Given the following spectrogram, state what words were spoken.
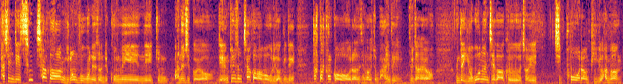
사실 이제 승차감 이런 부분에서 이제 고민이 좀 많으실 거예요. 이제 M2 승차감은 우리가 굉장히 딱딱할 거라는 생각이 좀 많이 들, 들잖아요. 근데 요거는 제가 그 저희 지포랑 비교하면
